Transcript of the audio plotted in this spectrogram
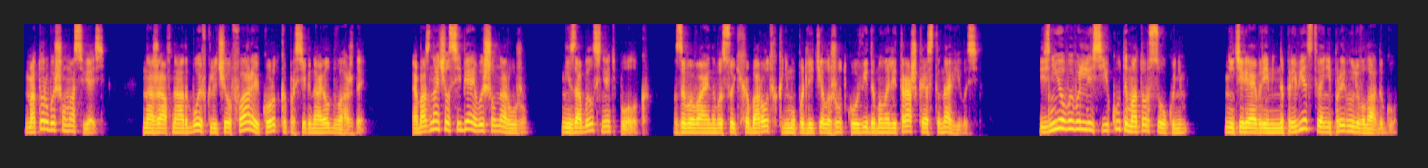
Мотор вышел на связь. Нажав на отбой, включил фары и коротко просигналил дважды. Обозначил себя и вышел наружу. Не забыл снять полог. Завывая на высоких оборотах, к нему подлетела жуткого вида малолитражка и остановилась. Из нее вывалились якут и мотор с окунем. Не теряя времени на приветствие, они прыгнули в Ладогу.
